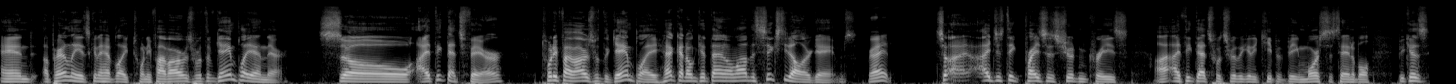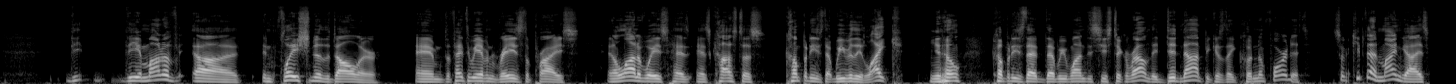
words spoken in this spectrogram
And apparently, it's going to have like 25 hours worth of gameplay in there. So I think that's fair. 25 hours worth of gameplay. Heck, I don't get that in a lot of the $60 games. Right? So I, I just think prices should increase. Uh, I think that's what's really going to keep it being more sustainable because the the amount of uh, inflation of the dollar and the fact that we haven't raised the price in a lot of ways has has cost us companies that we really like. You know, companies that, that we wanted to see stick around. They did not because they couldn't afford it. So keep that in mind, guys.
